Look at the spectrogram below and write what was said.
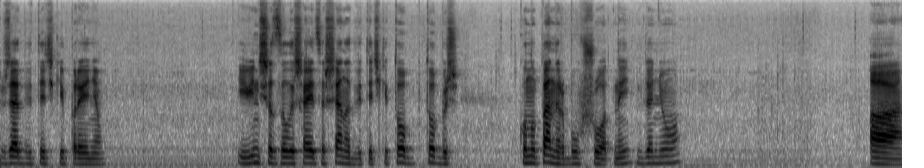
Вже дві тички прийняв. І він ще залишається ще на дві тички. То би ж конопенер був шотний для нього. А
